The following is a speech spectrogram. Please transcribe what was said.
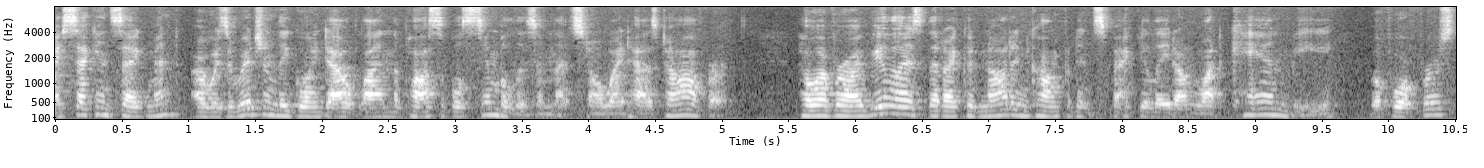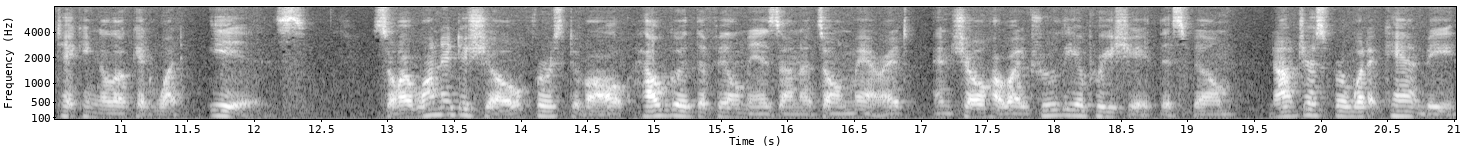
My second segment, I was originally going to outline the possible symbolism that Snow White has to offer. However, I realized that I could not in confidence speculate on what can be before first taking a look at what is. So I wanted to show, first of all, how good the film is on its own merit, and show how I truly appreciate this film, not just for what it can be,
